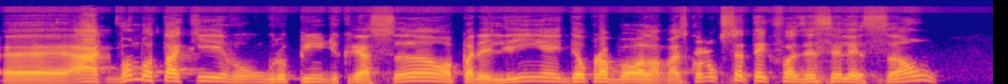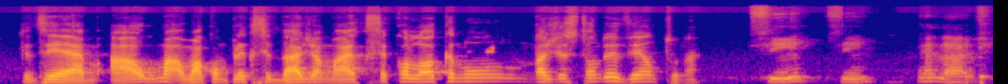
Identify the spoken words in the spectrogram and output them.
é, ah, vamos botar aqui um grupinho de criação, aparelhinha e deu para bola, mas quando você tem que fazer seleção, quer dizer, é, há uma, uma complexidade a mais que você coloca no, na gestão do evento, né? Sim, sim, verdade.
